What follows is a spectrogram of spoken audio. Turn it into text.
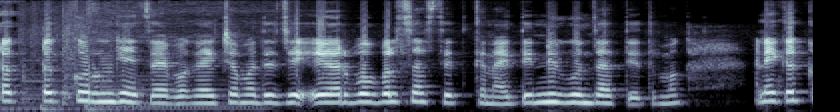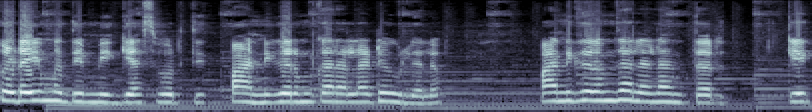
टकटक करून घ्यायचं आहे बघा याच्यामध्ये जे एअर बबल्स असतात का नाही ते निघून जातात मग. आणि एका कढईमध्ये मी गॅसवरती पाणी गरम करायला ठेवलेलं. पाणी गरम झाल्यानंतर एक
